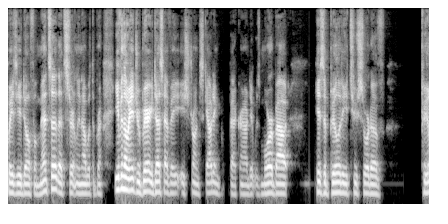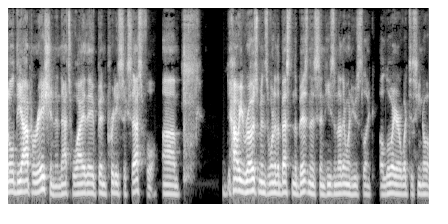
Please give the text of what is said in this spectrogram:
Kwesi Adofo-Mensah. That's certainly not what the Browns, even though Andrew Berry does have a, a, strong scouting background, it was more about his ability to sort of build the operation, and that's why they've been pretty successful. Um, Howie Roseman's one of the best in the business, and he's another one who's like a lawyer. What does he know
